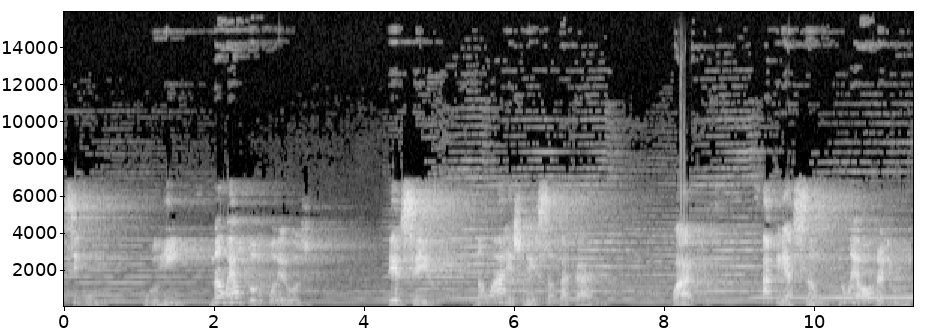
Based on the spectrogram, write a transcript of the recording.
Segundo, o rim não é o Todo-Poderoso. Terceiro, não há ressurreição da carne. Quarto, a criação não é obra de um rim.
